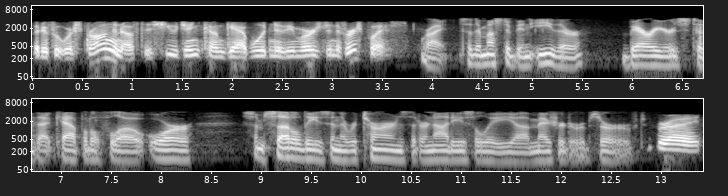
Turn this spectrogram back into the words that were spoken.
but if it were strong enough, this huge income gap wouldn't have emerged in the first place. Right. So there must have been either barriers to that capital flow or some subtleties in the returns that are not easily uh, measured or observed. Right.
